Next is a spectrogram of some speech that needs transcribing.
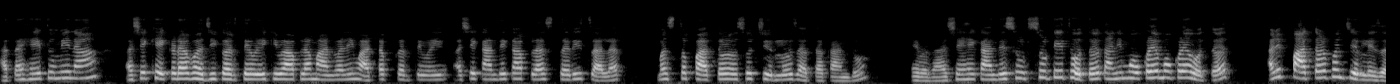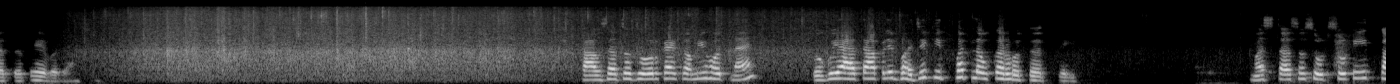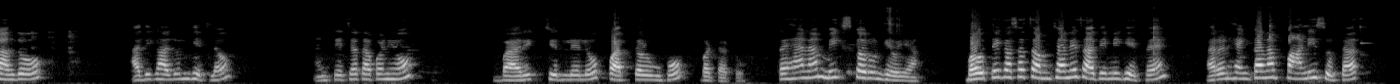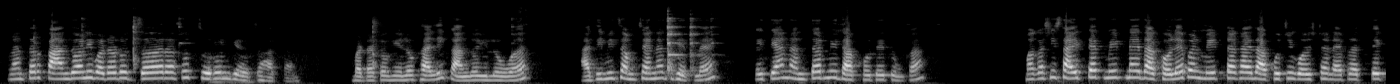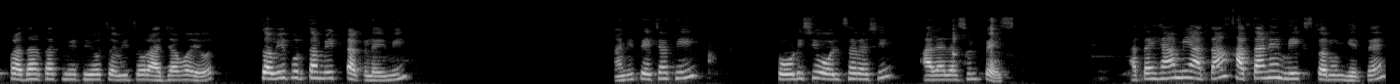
आता हे तुम्ही ना असे खेकडा भाजी करते वेळी किंवा आपल्या मानवानी वाटप करते वेळी असे कांदे कापलास तरी चालत. मस्त पातळ असो चिरलो जाता कांदो. हे बघा असे हे कांदे सुटसुटीत होतात आणि मोकळे मोकळे होतात आणि पातळ पण चिरले जातात. हे बघा. पावसाचा जोर काय कमी होत नाही. बघूया आता आपले भजे कितपत लवकर होतात ते. मस्त असं सुटसुटीत कांदो आधी घालून घेतलं. आणि त्याच्यात आपण ह्यो बारीक चिरलेलो पातळ उभो बटाटो. तर ह्या ना मिक्स करून घेऊया. बहुतेक असं चमच्यानेच आधी मी घेते. कारण ह्यांका ना पाणी सुटात. नंतर कांदो आणि बटाटो जर असं चुरून घ्यायचो हातात बटाटो गेलो खाली कांदो इलो वर. आधी मी चमच्यानंच घेतलंय. ते त्यानंतर मी दाखवते तुमका. मग अशी साहित्यात मीठ नाही दाखवले पण मीठ तर काय दाखवची गोष्ट नाही. प्रत्येक पदार्थात मीठ हो चवीचो राजा वयोच चवीपुरता मीठ टाकलंय मी. आणि त्याच्यात ही थोडीशी ओलसर अशी आला लसूण पेस्ट आता ह्या मी आता हाताने मिक्स करून घेते.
